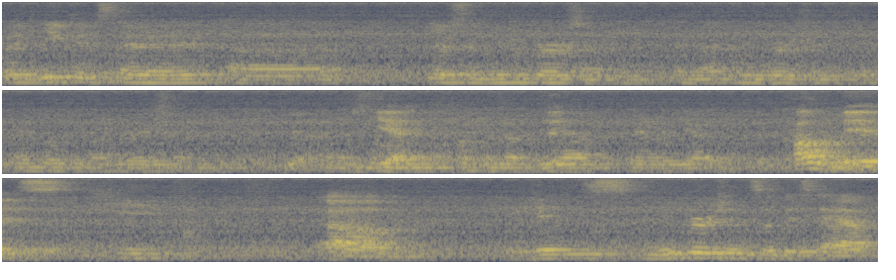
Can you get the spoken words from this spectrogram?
But you could say, uh, there's a new version, and that new version Yeah. opened up the The- app, they would get. The problem is, he, um, his new versions of his app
